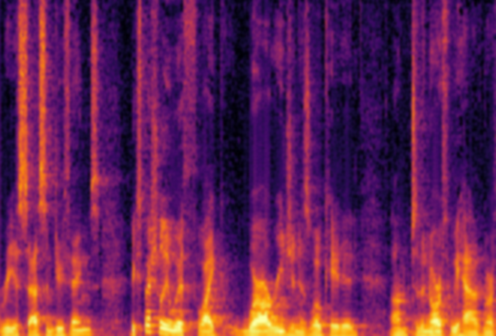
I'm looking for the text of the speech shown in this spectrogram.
reassess and do things, especially with like where our region is located. Um, to the north, we have north,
